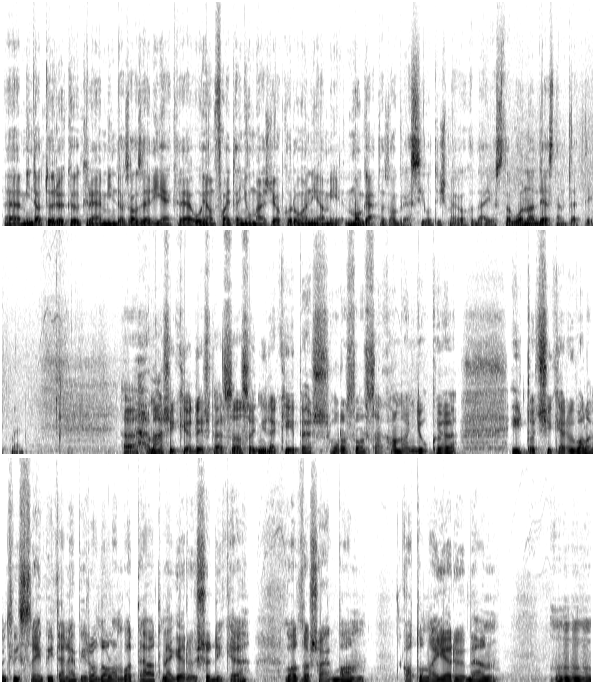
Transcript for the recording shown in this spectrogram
eh, mind a törökökre, mind az azeriekre olyan fajta nyomást gyakorolni, ami magát az agressziót is megakadályozta volna, de ezt nem tették meg. A másik kérdés persze az, hogy mire képes Oroszország, ha mondjuk itt-ott sikerül valamit visszaépíteni a birodalomba, tehát megerősödik-e gazdaságban, katonai erőben, mm,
